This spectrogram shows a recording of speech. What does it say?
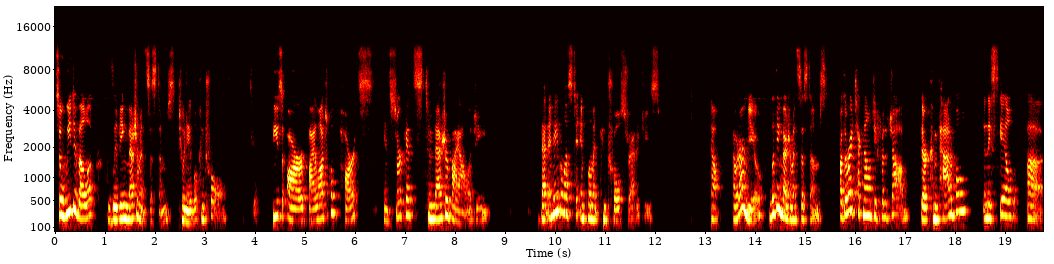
So we develop living measurement systems to enable control. These are biological parts and circuits to measure biology that enable us to implement control strategies. Now, I would argue living measurement systems are the right technology for the job. They're compatible and they scale uh,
